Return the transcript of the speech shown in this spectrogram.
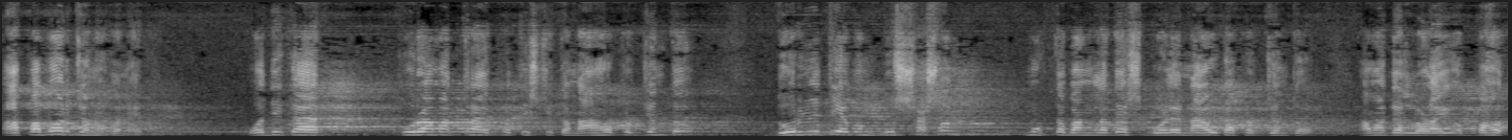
আপামর জনগণের অধিকার পুরা মাত্রায় প্রতিষ্ঠিত না হওয়া পর্যন্ত, দুর্নীতি এবং দুঃশাসন মুক্ত বাংলাদেশ গড়ে না ওঠা পর্যন্ত আমাদের লড়াই অব্যাহত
